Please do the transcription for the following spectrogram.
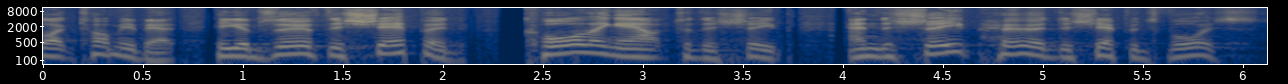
bloke told me about, he observed the shepherd calling out to the sheep, and the sheep heard the shepherd's voice,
